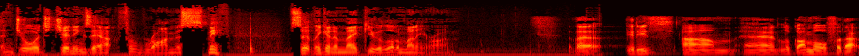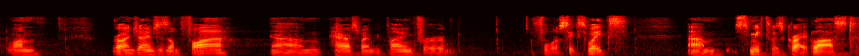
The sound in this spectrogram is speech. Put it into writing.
and George Jennings out for Reimis Smith? Certainly going to make you a lot of money, Ryan. That it is. Um, and look, I'm all for that one. Ryan James is on fire. Um, Harris won't be playing for four to six weeks. Um, Smith was great last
